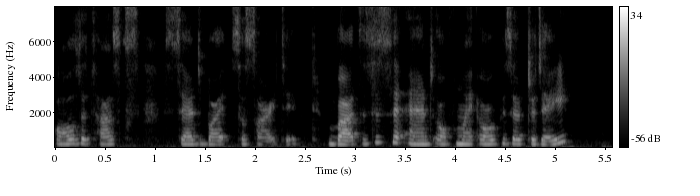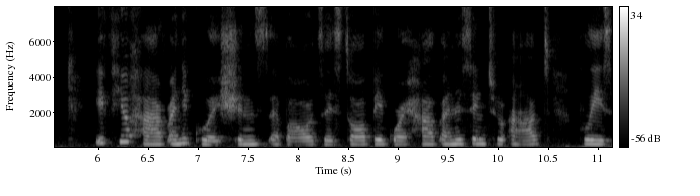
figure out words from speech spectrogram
all the tasks set by society. But this is the end of my episode today. If you have any questions about this topic or have anything to add, please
